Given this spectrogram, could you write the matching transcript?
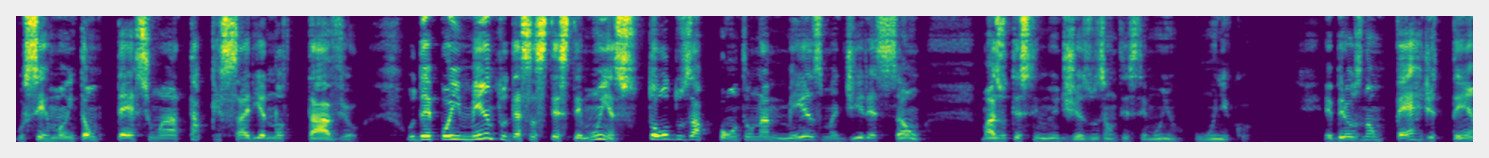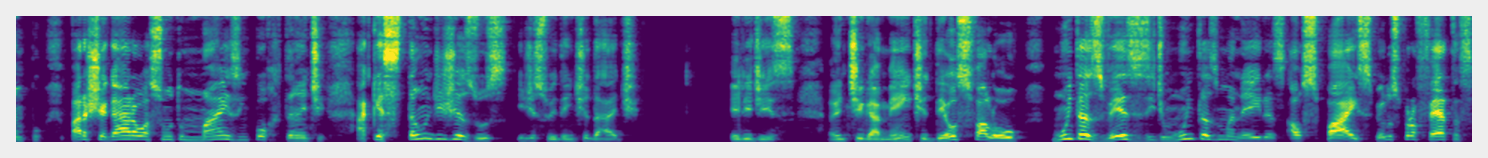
o sermão então tece uma tapeçaria notável. O depoimento dessas testemunhas todos apontam na mesma direção, mas o testemunho de Jesus é um testemunho único. Hebreus não perde tempo para chegar ao assunto mais importante, a questão de Jesus e de sua identidade. Ele diz: Antigamente Deus falou, muitas vezes e de muitas maneiras, aos pais pelos profetas,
